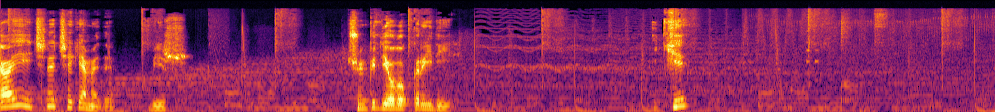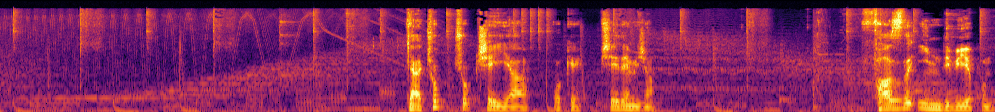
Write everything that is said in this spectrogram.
hikaye içine çekemedi. Bir. Çünkü diyalogları iyi değil. İki. Ya çok çok şey ya. Okey. Bir şey demeyeceğim. Fazla indie bir yapım.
